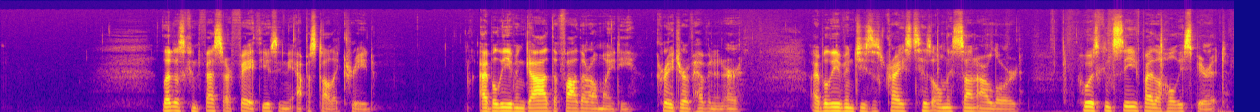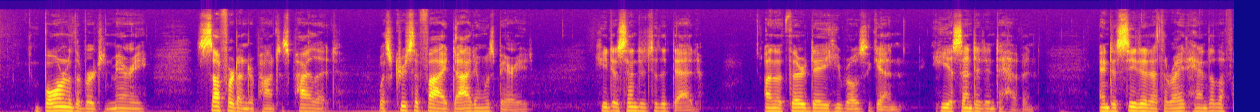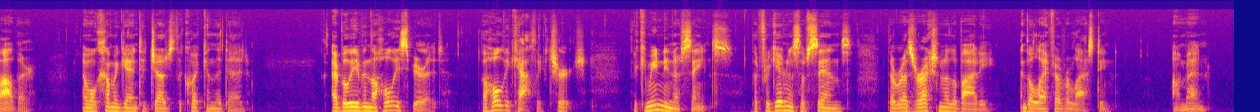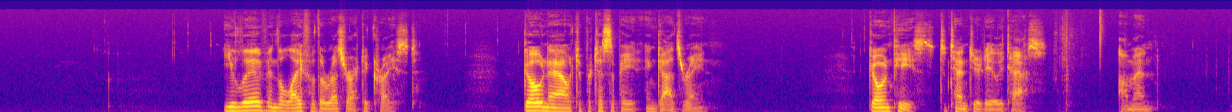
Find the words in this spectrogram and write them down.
Let us confess our faith using the Apostolic Creed. I believe in God the Father Almighty, creator of heaven and earth. I believe in Jesus Christ, his only Son, our Lord, who was conceived by the Holy Spirit, born of the Virgin Mary, suffered under Pontius Pilate, was crucified, died, and was buried. He descended to the dead. On the third day he rose again. He ascended into heaven, and is seated at the right hand of the Father, and will come again to judge the quick and the dead. I believe in the Holy Spirit, the Holy Catholic Church, the communion of saints, the forgiveness of sins, the resurrection of the body, and the life everlasting. Amen. You live in the life of the resurrected Christ. Go now to participate in God's reign. Go in peace to tend to your daily tasks. Amen.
